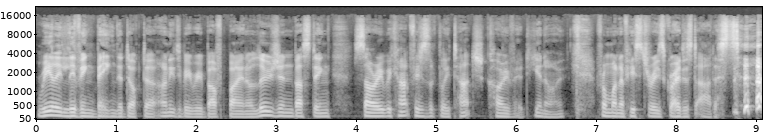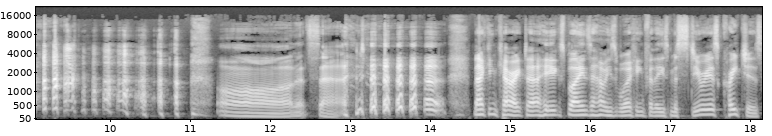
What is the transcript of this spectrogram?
really living being the doctor, only to be rebuffed by an illusion busting, sorry, we can't physically touch, COVID, you know, from one of history's greatest artists. Oh, that's sad. Back in character, he explains how he's working for these mysterious creatures,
